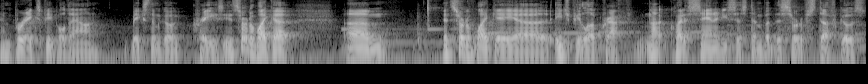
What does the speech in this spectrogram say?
and breaks people down, makes them go crazy. It's sort of like a um, it's sort of like a uh, H.P. Lovecraft, not quite a sanity system, but this sort of stuff goes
